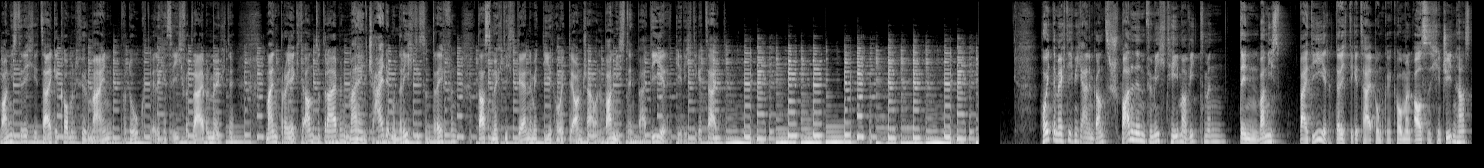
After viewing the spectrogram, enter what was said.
Wann ist die richtige Zeit gekommen für mein Produkt, welches ich vertreiben möchte? Mein Projekt anzutreiben, meine Entscheidungen richtig zu treffen, das möchte ich gerne mit dir heute anschauen. Wann ist denn bei dir die richtige Zeit? Heute möchte ich mich einem ganz spannenden für mich Thema widmen, denn wann ist bei dir der richtige Zeitpunkt gekommen, als du dich entschieden hast,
